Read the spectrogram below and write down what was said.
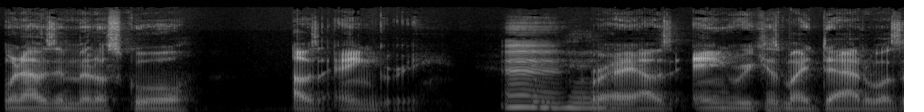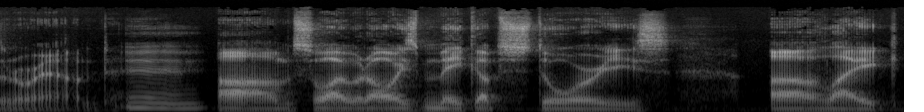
when I was in middle school, I was angry. Mm-hmm. Right, I was angry because my dad wasn't around. Mm. Um, so I would always make up stories, of like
